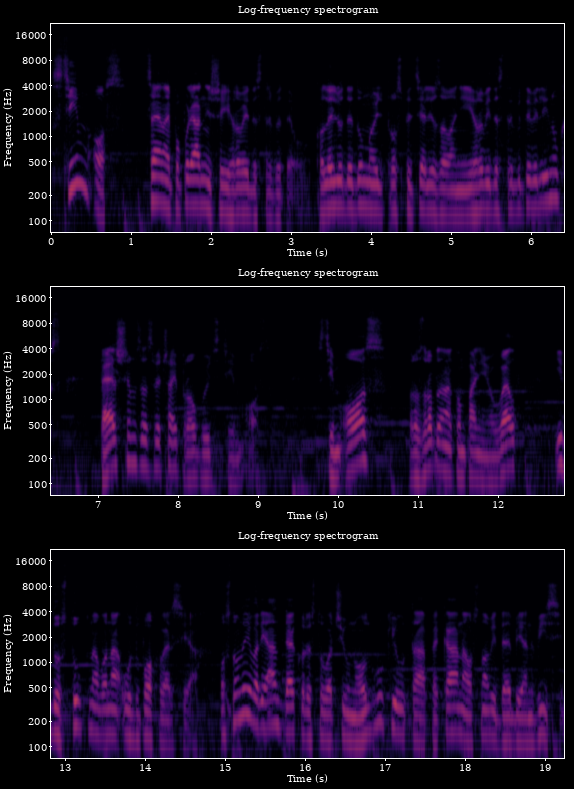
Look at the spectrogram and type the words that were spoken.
SteamOS – це найпопулярніший ігровий дистрибутив. Коли люди думають про спеціалізовані ігрові дистрибутиви Linux, першим зазвичай пробують SteamOS. SteamOS розроблена компанією Valve і доступна вона у двох версіях. Основний варіант для користувачів ноутбуків та ПК на основі Debian 8.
